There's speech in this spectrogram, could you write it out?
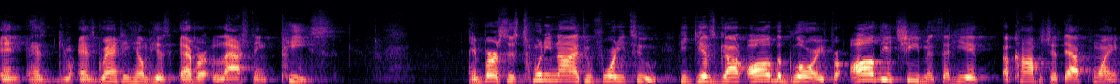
and has, has granted him his everlasting peace. In verses 29 through 42, he gives God all the glory for all the achievements that he accomplished at that point,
